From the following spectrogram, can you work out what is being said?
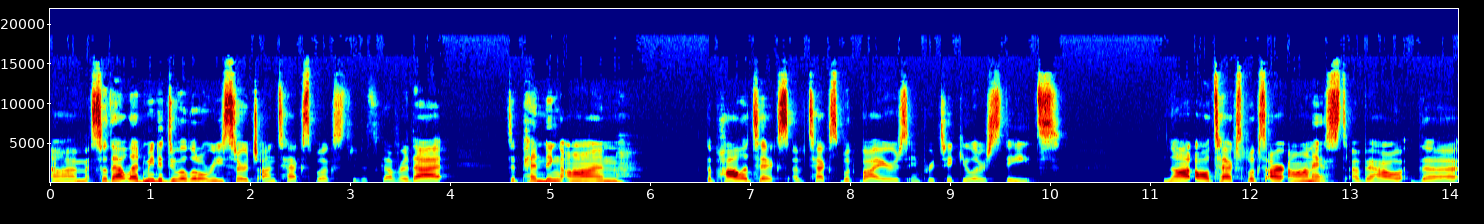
Um, so that led me to do a little research on textbooks to discover that depending on the politics of textbook buyers in particular states. Not all textbooks are honest about the,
